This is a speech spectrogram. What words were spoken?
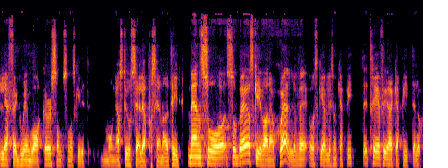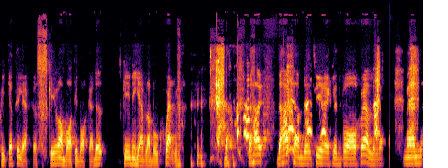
Leffe Greenwalker som, som har skrivit många storsäljare på senare tid. Men så, så började jag skriva den själv och skrev liksom kapitel, tre, fyra kapitel och skickade till Leffe. Så skriver han bara tillbaka. Du, skriv din jävla bok själv. det, här, det här kan du tillräckligt bra själv. Men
